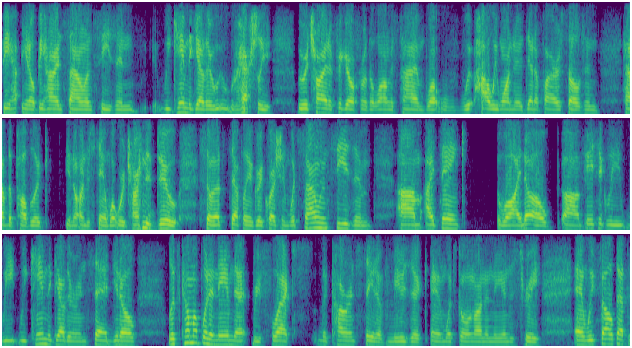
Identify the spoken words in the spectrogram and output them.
you know, behind Silent Season, we came together. We were actually we were trying to figure out for the longest time what how we wanted to identify ourselves and have the public you know understand what we're trying to do. So that's definitely a great question. With Silent Season, um, I think, well, I know, um, basically we we came together and said, you know, let's come up with a name that reflects the current state of music and what's going on in the industry. And we felt at the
